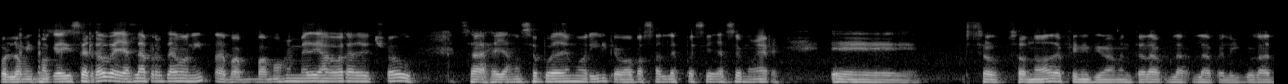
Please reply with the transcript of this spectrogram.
por lo mismo que dice Rob, ella es la protagonista, vamos en media hora de show, o sea, ella no se puede morir, ¿qué va a pasar después si ella se muere? Eh, sonó definitivamente la, la, película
